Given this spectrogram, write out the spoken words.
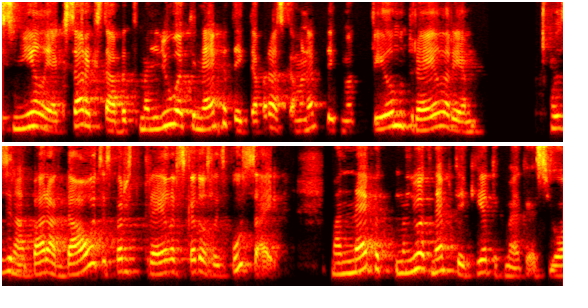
es viņu ielieku sarakstā, bet man ļoti nepatīk, tāpēc, kā man nepatīk no filmu traileriem uzzināt pārāk daudz. Es parasti traileru skatos līdz pusē. Man, nepat, man ļoti nepatīk ietekmēties, jo,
